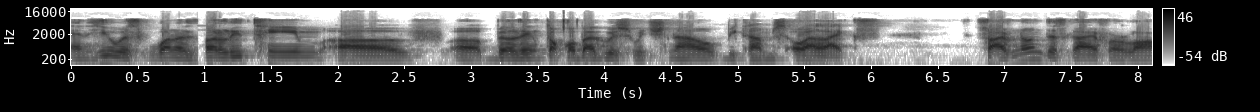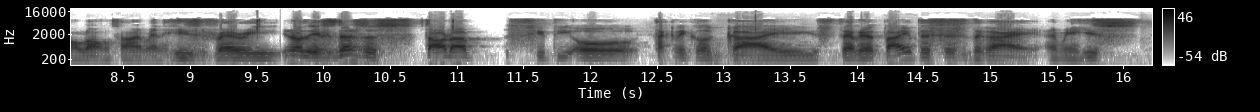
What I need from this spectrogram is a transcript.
and he was one of the early team of uh, building Toko Bagus, which now becomes OLX. So I've known this guy for a long, long time, and he's very, you know, if there's a startup CTO technical guy stereotype, this is the guy. I mean, he's,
